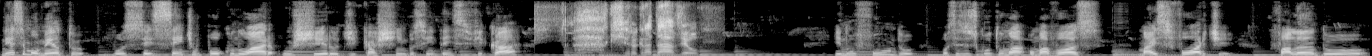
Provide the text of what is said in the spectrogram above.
Nesse momento, vocês sentem um pouco no ar um cheiro de cachimbo se intensificar. Ah, que cheiro agradável. e no fundo vocês escutam uma, uma voz mais forte falando.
